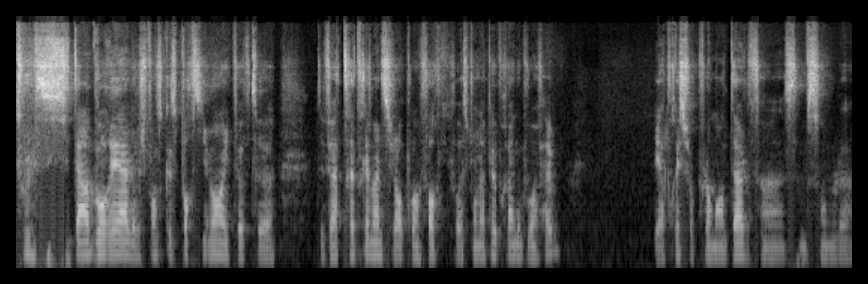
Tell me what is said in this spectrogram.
si tu as un bon Real, je pense que sportivement, ils peuvent te, faire très très mal sur leurs points forts qui correspondent à peu près à nos points faibles. Et après, sur le plan mental, ça me semble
